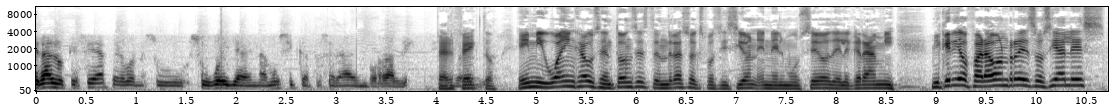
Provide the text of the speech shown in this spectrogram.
será lo que sea, pero bueno, su, su huella en la música pues será imborrable. Perfecto. Amy Winehouse entonces tendrá su exposición en el Museo del Grammy. Mi querido Faraón, redes sociales.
